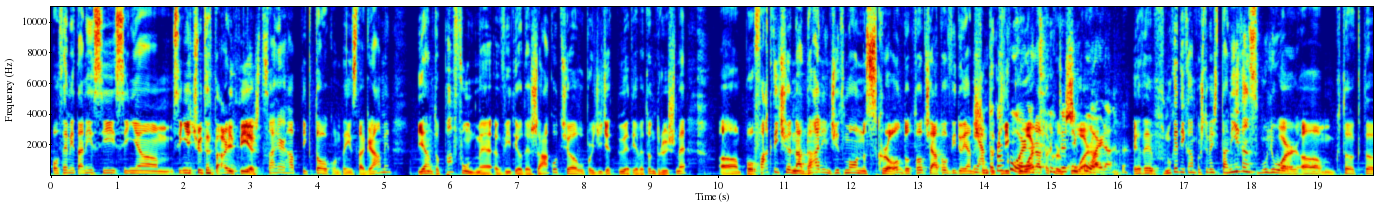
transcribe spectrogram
po themi tani si si një si një qytetar i thjeshtë. Sa herë hap TikTokun dhe Instagramin, janë të pafundme videot e Zhakut që u përgjigjet pyetjeve të ndryshme. Uh, po fakti që na dalin gjithmonë në scroll do të thotë që ato video janë, shumë të klikuara, të kërkuara. Edhe nuk e di kam përshtypjen që tani e kanë zbuluar um, këtë këtë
